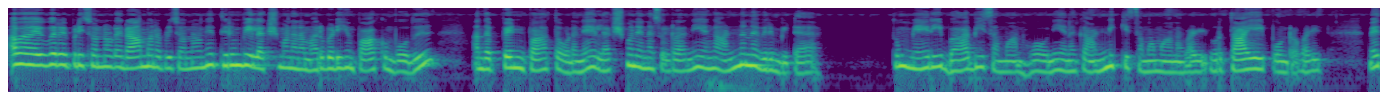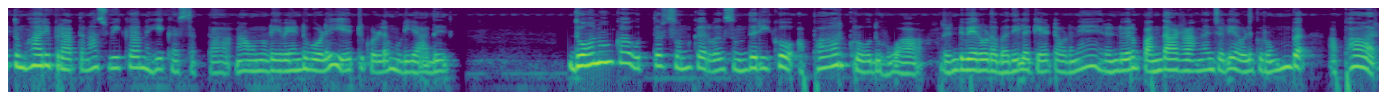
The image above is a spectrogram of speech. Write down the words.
அவ இவர் இப்படி சொன்ன உடனே ராமர் அப்படி சொன்ன உடனே திரும்பி லக்ஷ்மணனை மறுபடியும் பார்க்கும்போது அந்த பெண் பார்த்த உடனே லக்ஷ்மண் என்ன சொல்கிறார் நீ எங்கள் அண்ணனை விரும்பிட்ட? தும் மேரி பாபி சமான் ஹோ நீ எனக்கு அன்னிக்கு சமமானவள் ஒரு தாயை போன்றவள். மே தும்ஹாரி பிரார்த்தனா ஸ்வீகார் நகி கர் சக்தா. நான் உன்னுடைய வேண்டுகோளை ஏற்றுக்கொள்ள முடியாது. தோனோ கா உத்தர் சுன்கர் சுந்தரிக்கோ அப்பார் குரோதுகுவா ரெண்டு பேரோட பதிலை கேட்ட உடனே ரெண்டு பேரும் பந்தாடுறாங்கன்னு சொல்லி அவளுக்கு ரொம்ப அப்பார்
